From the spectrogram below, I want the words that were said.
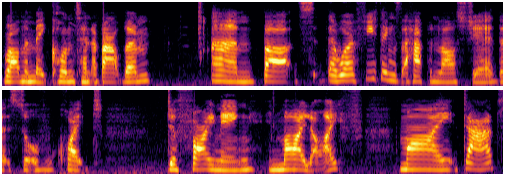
rather than make content about them. Um, but there were a few things that happened last year that sort of were quite defining in my life. My dad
